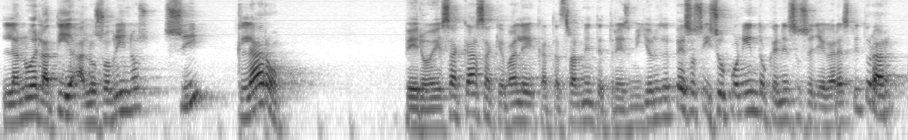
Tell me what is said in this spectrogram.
la nuera, tía, a los sobrinos? Sí, claro. Pero esa casa que vale catastralmente 3 millones de pesos, y suponiendo que en eso se llegara a escriturar,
